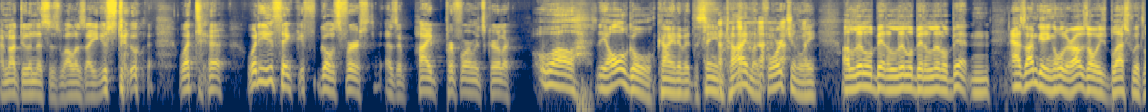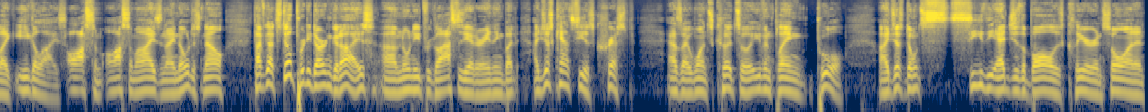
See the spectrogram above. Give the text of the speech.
I'm not doing this as well as I used to. what uh, What do you think goes first as a high performance curler? Well, they all go kind of at the same time, unfortunately. a little bit, a little bit, a little bit. And as I'm getting older, I was always blessed with like eagle eyes, awesome, awesome eyes. And I notice now I've got still pretty darn good eyes. Um, no need for glasses yet or anything, but I just can't see as crisp as I once could. So even playing pool, I just don't see the edge of the ball as clear and so on. And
